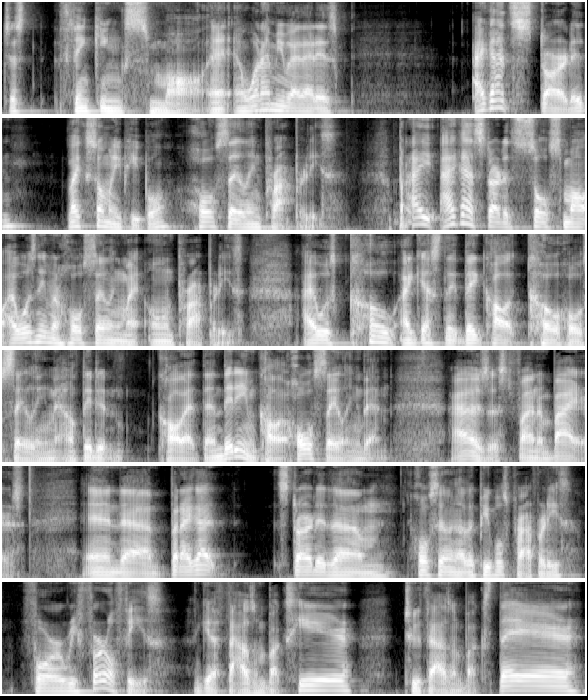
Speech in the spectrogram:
Just thinking small. And, and what I mean by that is, I got started, like so many people, wholesaling properties. But I, I got started so small, I wasn't even wholesaling my own properties. I was co, I guess they, they call it co wholesaling now. They didn't call that then. They didn't even call it wholesaling then. I was just finding buyers. And, uh, but I got started um, wholesaling other people's properties for referral fees. I get a thousand bucks here, two thousand bucks there.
